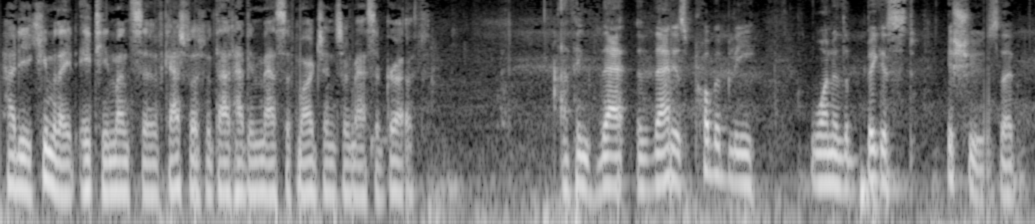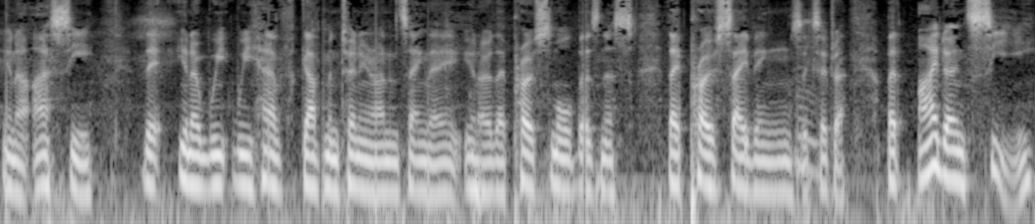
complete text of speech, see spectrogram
how do you accumulate 18 months of cash flows without having massive margins or massive growth? I think that that is probably one of the biggest issues that you know I see. That you know we we have government turning around and saying they you know they're pro small business, they're pro savings, etc. But I don't see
